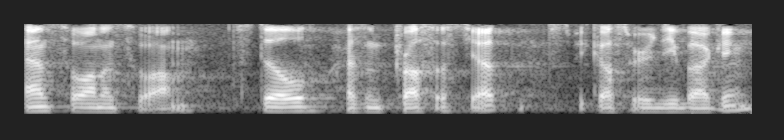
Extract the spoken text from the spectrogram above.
and so on and so on. Still hasn't processed yet, it's because we're debugging.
